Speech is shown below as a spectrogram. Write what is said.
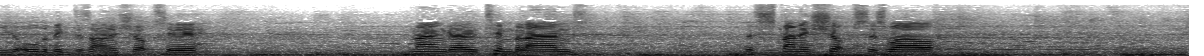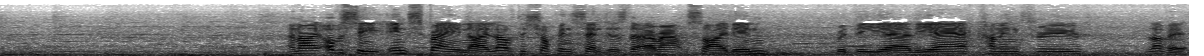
you got all the big designer shops here. Mango, Timberland, the Spanish shops as well. And I obviously in Spain, I love the shopping centres that are outside in with the uh, the air coming through. Love it.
